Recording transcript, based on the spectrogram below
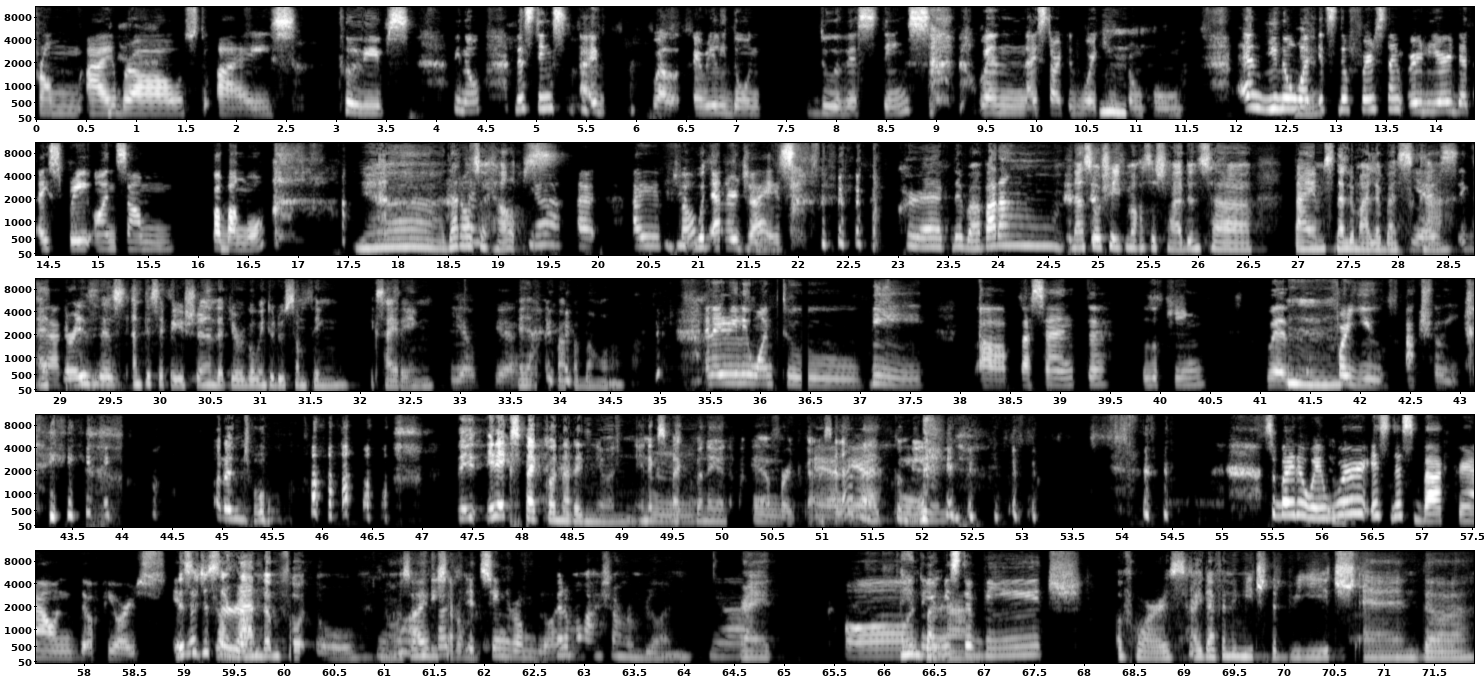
from eyebrows to eyes to lips. You know, these things I well, I really don't do these things when I started working Mm. from home. And you know what? Yeah. It's the first time earlier that I spray on some pabango. Yeah, that also helps. Yeah, I I felt what- energized. Correct, 'di ba? Parang na-associate mo kasi siya dun sa times na lumalabas ka. Yes, And there is this anticipation that you're going to do something exciting. Yep, yeah. Kaya nagpapabango. And I really want to be uh, pleasant looking with Mm. for you actually. Parang joke. I- In-expect ko na rin yun. In-expect Mm. ko na yun na mag-effort ka. Yeah, Salamat, yeah. So by the way, Diba? where is this background of yours? This is just a Romblon? random photo. No, No, so I hindi siya thought Romblon. it's in Romblon. Pero mukha siyang Romblon. yeah. Right? Oh, Ayun do you miss pala. the beach? Of course. I definitely miss the beach and the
